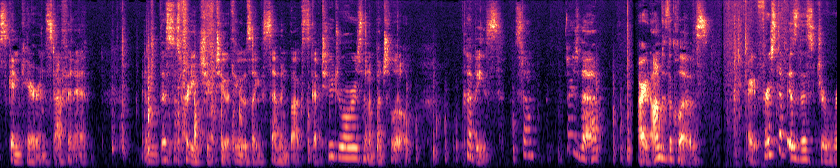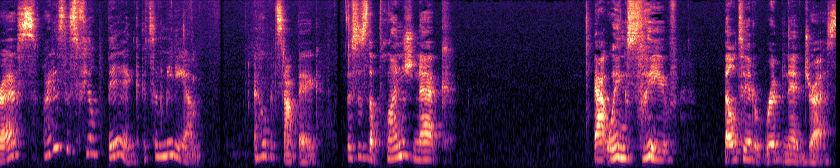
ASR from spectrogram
skincare and stuff in it. And this is pretty cheap too. I think it was like seven bucks. Got two drawers and a bunch of little cubbies. So there's that. All right, onto the clothes. All right, first up is this dress. Why does this feel big? It's a medium. I hope it's not big. This is the plunge neck batwing sleeve belted rib knit dress.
